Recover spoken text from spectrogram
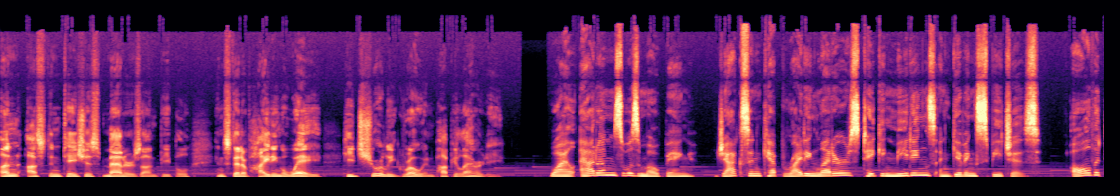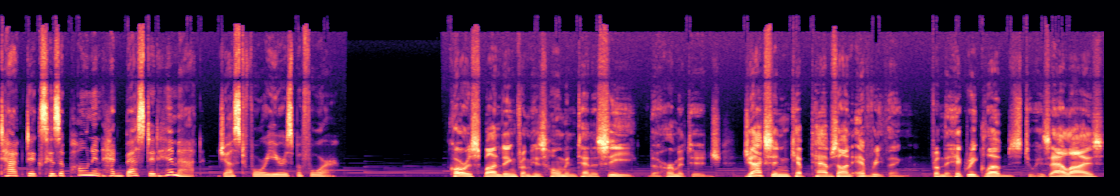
unostentatious manners on people instead of hiding away, he'd surely grow in popularity. While Adams was moping, Jackson kept writing letters, taking meetings, and giving speeches. All the tactics his opponent had bested him at just four years before. Corresponding from his home in Tennessee, the Hermitage, Jackson kept tabs on everything, from the Hickory clubs to his allies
